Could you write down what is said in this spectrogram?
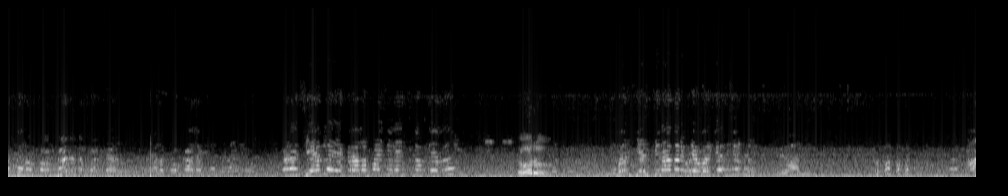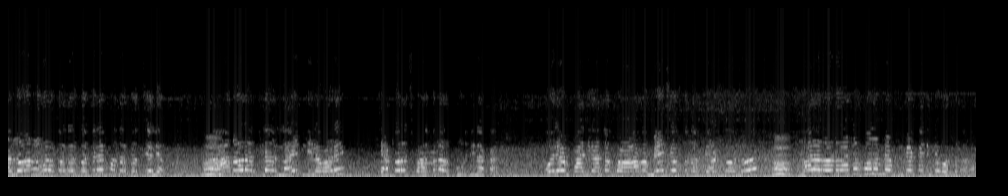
అరసరం బంగారు అంట బంగారు. వాళ్ళ ముఖాలు. మన చీరలో ఎకరాల పైసలు ఇస్తాం లేదు. ఎవరు? ఎవరు గెలిచినా ఇప్పుడు ఎవరు గెలిచిండు ఆ లోన్లు కూడా కొందరికి వచ్చినాయి కొందరికి వచ్చేలేవు ఆ. లోన్లు అట్లా లైన్ నిలబడి చక్కర వచ్చి పడుతున్నారు కూడి తినాక ఓలేం పది గంటలకు బాగా మేలు చేస్తున్నారు బ్యాంక్ వాళ్ళు. ఆ, మళ్ళీ రెండు గంటలకు మనం మెకానిక్ వస్తున్నారు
